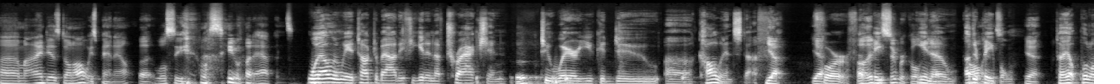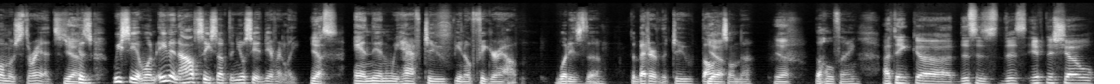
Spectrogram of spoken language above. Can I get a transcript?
Uh, my ideas don't always pan out, but we'll see. We'll see what happens. Well, and we had talked about if you get enough traction to where you could do uh, call in stuff. Yeah, yeah. For, for Oh, that'd be super cool. You yeah. know, other Call-ins. people. Yeah. To help pull on those threads. Yeah. Because we see it one, even I'll see something, you'll see it differently. Yes. And then we have to, you know, figure out what is the the better of the two thoughts on the Yeah. The whole thing. I think uh, this is this. If this show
